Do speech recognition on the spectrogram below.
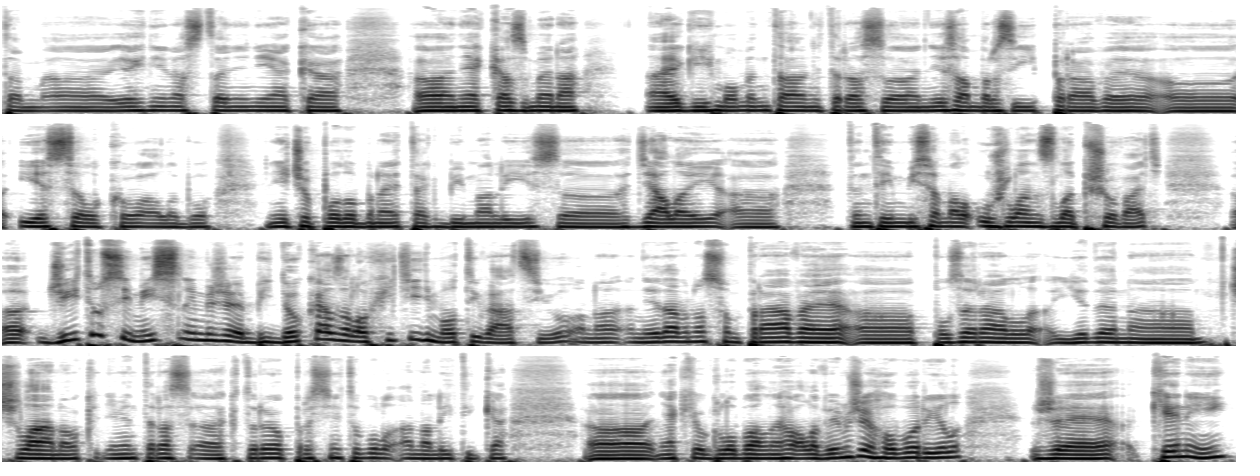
tam uh, jak nenastane nejaká, uh, nejaká zmena a ak ich momentálne teraz uh, nezamrzí práve uh, ESL alebo niečo podobné, tak by mali ísť uh, ďalej a ten tým by sa mal už len zlepšovať. Uh, G2 si myslím, že by dokázalo chytiť motiváciu. Nedávno som práve pozeral jeden článok, neviem teraz, ktorého presne to bolo analytika, nejakého globálneho, ale viem, že hovoril, že Kenny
